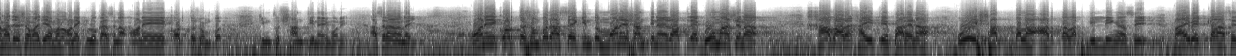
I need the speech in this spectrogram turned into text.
আমাদের সমাজে এমন অনেক লোক আছে না, অনেক অর্থ সম্পদ, কিন্তু শান্তি নাই মনে। আছে না নাই? অনেক অর্থ সম্পদ আছে, কিন্তু মনে শান্তি নাই, রাত্রে ঘুম আসে না, খাবার খাইতে পারে না। ওই সাততলা, আটতলা বিল্ডিং আছে প্রাইভেট কার আছে,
